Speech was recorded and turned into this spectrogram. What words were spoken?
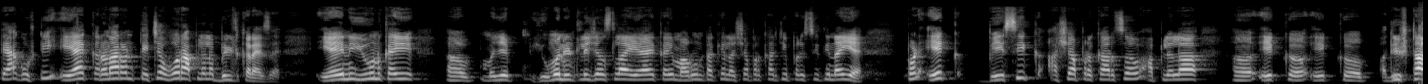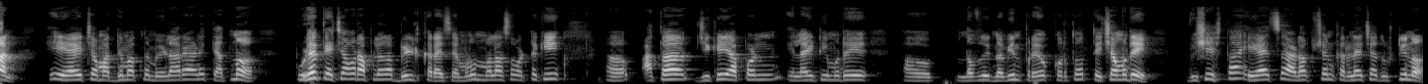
त्या गोष्टी ए आय करणार आणि त्याच्यावर आपल्याला बिल्ड करायचं आहे. ए आयने येऊन काही म्हणजे ह्युमन इंटेलिजन्सला ए आय काही मारून टाकेल अशा प्रकारची परिस्थिती नाही आहे. पण एक बेसिक अशा प्रकारचं आपल्याला एक एक अधिष्ठान हे ए आयच्या माध्यमातून मिळणार आहे आणि त्यातनं पुढे त्याच्यावर आपल्याला बिल्ड करायचं आहे. म्हणून मला असं वाटतं की आता जे काही आपण एल आय टीमध्ये नव नवीन प्रयोग करतो त्याच्यामध्ये विशेषतः ए आयचं अडॉप्शन करण्याच्या दृष्टीनं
